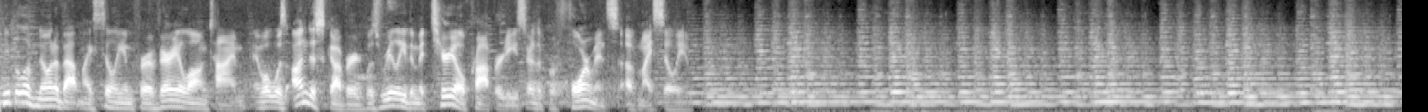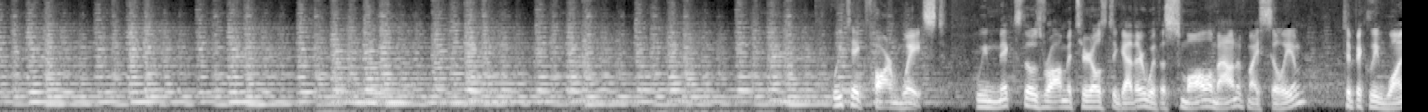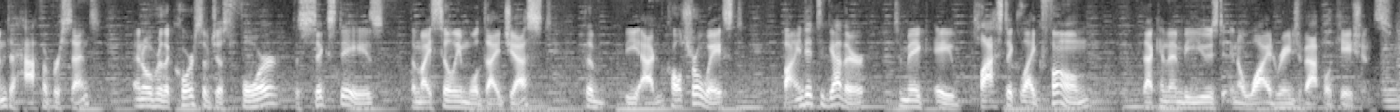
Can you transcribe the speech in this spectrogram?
People have known about mycelium for a very long time, and what was undiscovered was really the material properties or the performance of mycelium. We take farm waste. We mix those raw materials together with a small amount of mycelium typically one to half a percent. And over the course of just four to six days, the mycelium will digest the, the agricultural waste, bind it together to make a plastic-like foam that can then be used in a wide range of applications.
